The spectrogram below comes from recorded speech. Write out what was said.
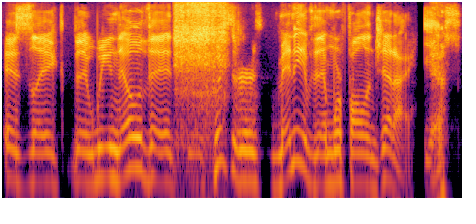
is like the, we know that the Inquisitors, many of them were fallen Jedi. Yes.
